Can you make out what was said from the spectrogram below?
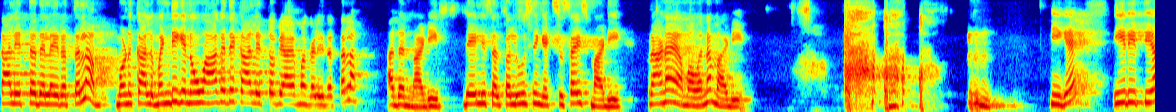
ಕಾಲ್ ಎತ್ತದೆಲ್ಲ ಇರತ್ತಲ್ಲ, ಮೊಣಕಾಲು ಮಂಡಿಗೆ ನೋವು ಆಗದೆ ಕಾಲ್ ಎತ್ತೋ ವ್ಯಾಯಾಮಗಳಿರತ್ತಲ್ಲ ಅದನ್ನ ಮಾಡಿ. ಡೈಲಿ ಸ್ವಲ್ಪ ಲೂಸಿಂಗ್ ಎಕ್ಸಸೈಸ್ ಮಾಡಿ, ಪ್ರಾಣಾಯಾಮವನ್ನ ಮಾಡಿ. ಹೀಗೆ ಈ ರೀತಿಯ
